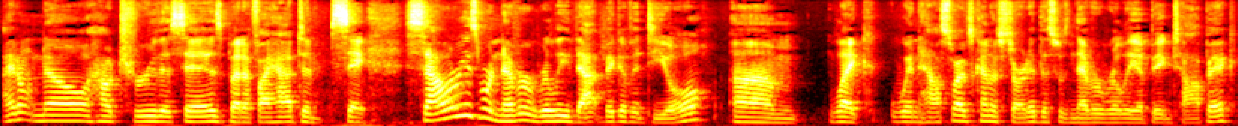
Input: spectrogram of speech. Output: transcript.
I don't know how true this is, but if I had to say, salaries were never really that big of a deal. Um, like when Housewives kind of started, this was never really a big topic.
